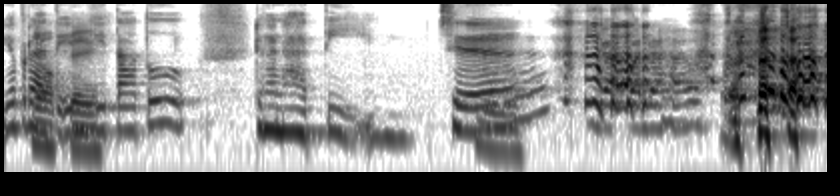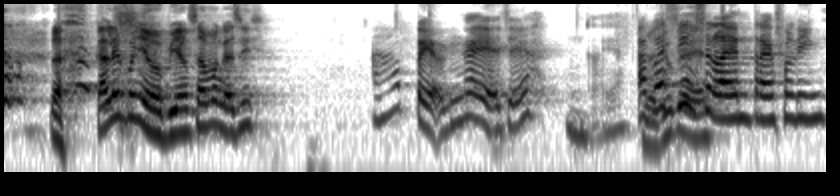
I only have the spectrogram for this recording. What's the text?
Dia perhatiin Oke. kita tuh dengan hati. Ce. nggak padahal Nah, kalian punya hobi yang sama nggak sih? apa ya enggak ya ya Enggak ya. apa sih ya. selain traveling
